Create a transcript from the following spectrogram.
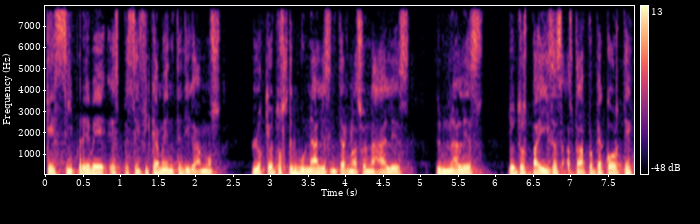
que sí prevé específicamente, digamos, lo que otros tribunales internacionales, tribunales de otros países, hasta la propia Corte,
